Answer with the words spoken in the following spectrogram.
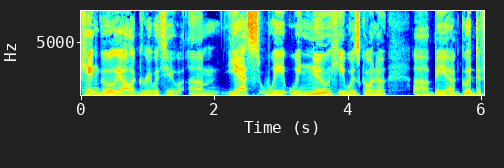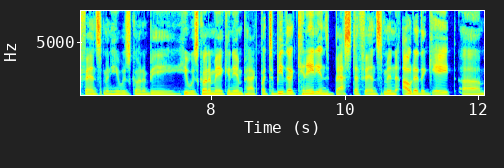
Kaiden Guhle, I'll agree with you. Um, yes, we we knew he was going to. Uh, be a good defenseman. He was going to be. He was going to make an impact. But to be the Canadiens' best defenseman out of the gate, um,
